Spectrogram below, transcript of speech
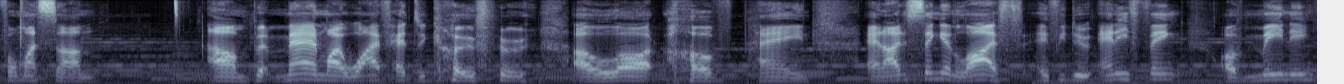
for my son. Um, but man, my wife had to go through a lot of pain. And I just think in life, if you do anything of meaning,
